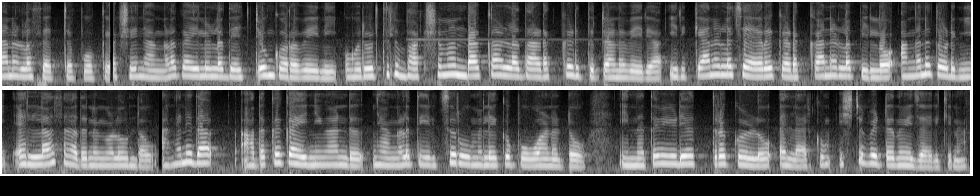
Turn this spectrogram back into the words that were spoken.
ഇരിക്കാനുള്ള സെറ്റപ്പും ഒക്കെ. പക്ഷേ ഞങ്ങളെ കയ്യിലുള്ളത് ഏറ്റവും കുറവേനി ഓരോരുത്തർ ഭക്ഷണം ഉണ്ടാക്കാനുള്ളത് അടക്കെടുത്തിട്ടാണ് വരിക. ഇരിക്കാനുള്ള ചെയറ് കിടക്കാനുള്ള പില്ലോ അങ്ങനെ തുടങ്ങി എല്ലാ സാധനങ്ങളും ഉണ്ടാവും. അങ്ങനെ ഇതാ അതൊക്കെ കഴിഞ്ഞുകൊണ്ട് ഞങ്ങൾ തിരിച്ച് റൂമിലേക്ക് പോവാണ് കേട്ടോ ഇന്നത്തെ വീഡിയോ ഇത്രയൊക്കെ ഉള്ളൂ. എല്ലാവർക്കും ഇഷ്ടപ്പെട്ടെന്ന് വിചാരിക്കുന്നു.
